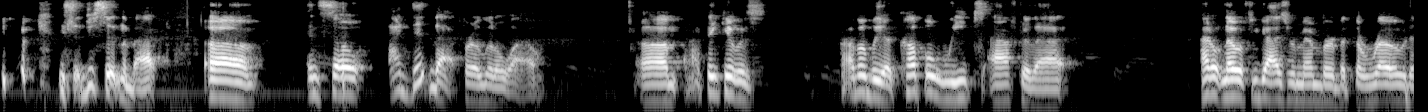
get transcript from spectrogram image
he said, Just sit in the back. Um, and so I did that for a little while. Um, I think it was probably a couple weeks after that. I don't know if you guys remember, but the road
